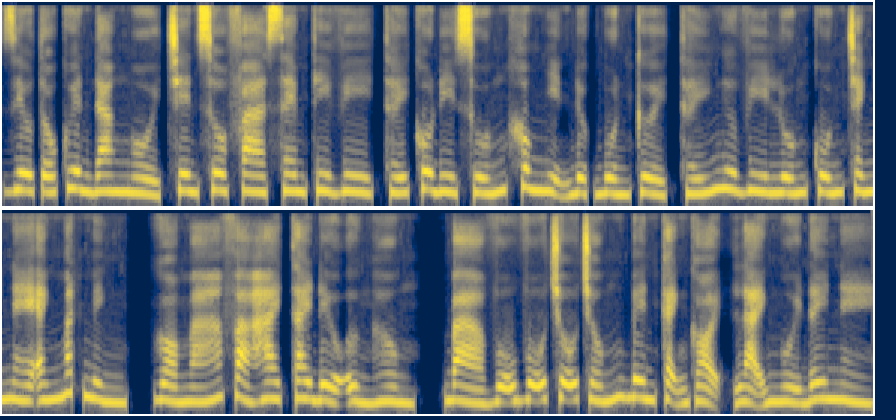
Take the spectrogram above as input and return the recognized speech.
Diêu Tố Quyên đang ngồi trên sofa xem TV, thấy cô đi xuống không nhịn được buồn cười, thấy Ngư Vi luống cuống tránh né ánh mắt mình, gò má và hai tay đều ửng hồng, bà vỗ vỗ chỗ trống bên cạnh gọi, lại ngồi đây nè.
